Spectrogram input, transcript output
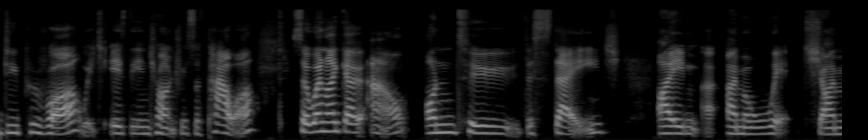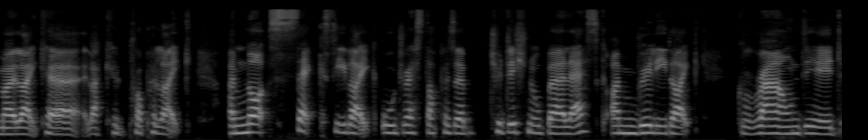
du Pouvoir which is the Enchantress of Power so when I go out onto the stage I'm I'm a witch I'm a like a like a proper like I'm not sexy, like all dressed up as a traditional burlesque. I'm really like grounded,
